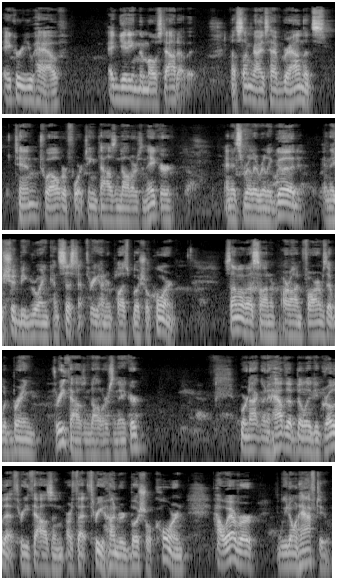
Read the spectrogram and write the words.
acre you have and getting the most out of it. Now, some guys have ground that's 10, 12, or $14,000 an acre, and it's really, really good, and they should be growing consistent 300 plus bushel corn. Some of us on, are on farms that would bring $3,000 an acre. We're not going to have the ability to grow that 3,000 or that 300 bushel corn. However, we don't have to.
